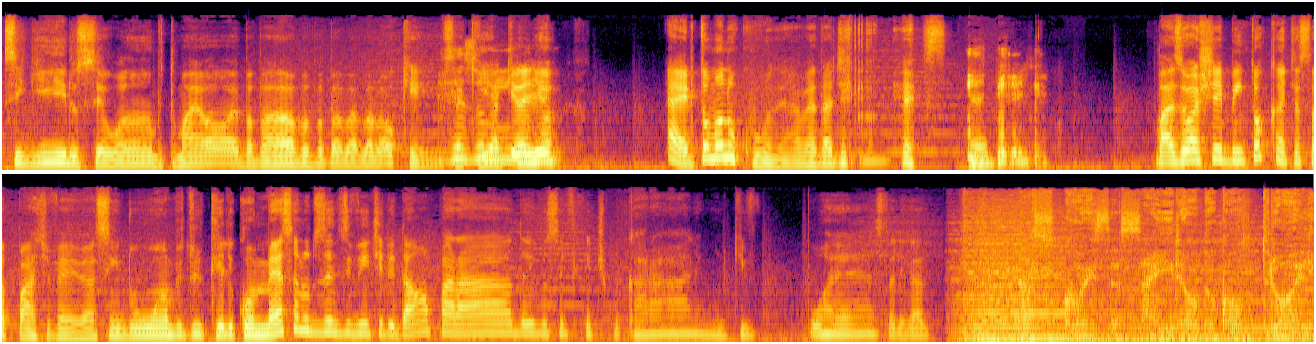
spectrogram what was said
seguir o seu âmbito maior, babá, babá, babá, babá, ok. Isso aqui, aquilo ali. ele- É, ele tomando o cu, né? A verdade é essa. Mas eu achei bem tocante essa parte, velho. Assim, do âmbito que ele começa no 220, ele dá uma parada e você fica tipo, caralho, mano, que porra é essa, tá ligado? As coisas saíram do controle.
